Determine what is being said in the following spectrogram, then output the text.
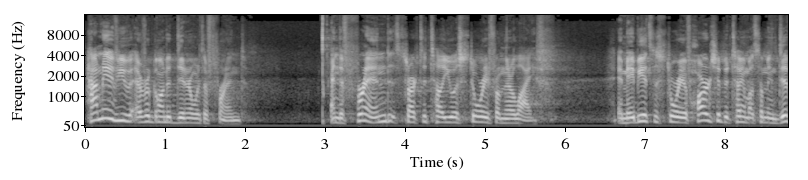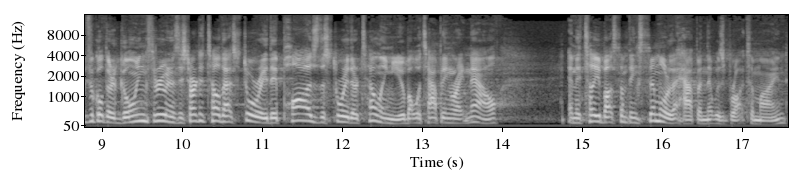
How many of you have ever gone to dinner with a friend? And the friend starts to tell you a story from their life. And maybe it's a story of hardship. They're telling about something difficult they're going through. And as they start to tell that story, they pause the story they're telling you about what's happening right now. And they tell you about something similar that happened that was brought to mind.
